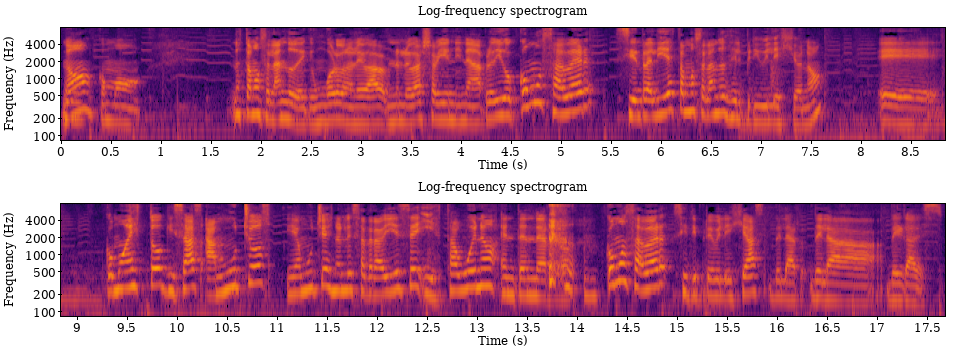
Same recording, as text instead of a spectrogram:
¿no? Como no estamos hablando de que un gordo no le, va, no le vaya bien ni nada, pero digo, ¿cómo saber si en realidad estamos hablando desde el privilegio, ¿no? Eh, como esto quizás a muchos y a muchas no les atraviese y está bueno entenderlo. ¿Cómo saber si te privilegias de la, de la delgadez?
